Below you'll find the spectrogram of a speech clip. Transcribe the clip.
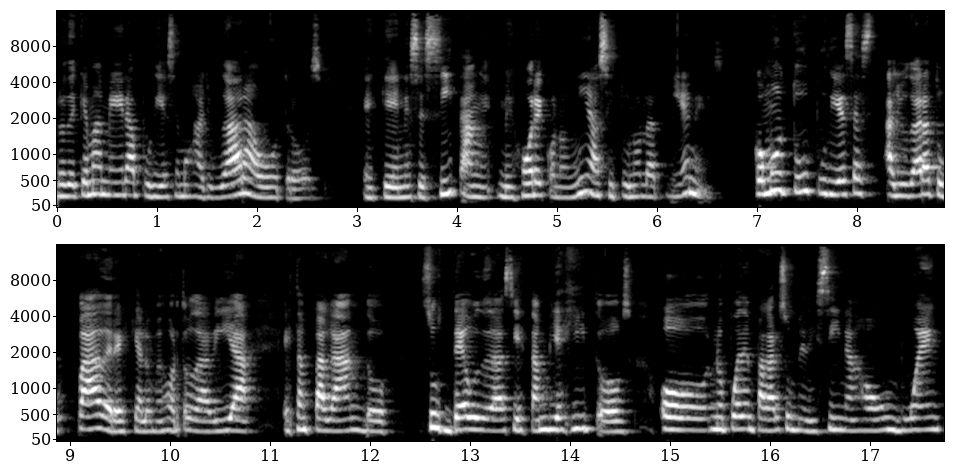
pero de qué manera pudiésemos ayudar a otros eh, que necesitan mejor economía si tú no la tienes. ¿Cómo tú pudieses ayudar a tus padres que a lo mejor todavía están pagando sus deudas y están viejitos o no pueden pagar sus medicinas o un buen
